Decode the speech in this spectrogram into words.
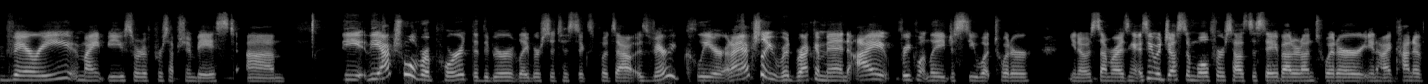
vary, it might be sort of perception based. Um, the, the actual report that the Bureau of Labor Statistics puts out is very clear. And I actually would recommend, I frequently just see what Twitter, you know, summarizing. I see what Justin Wolfers has to say about it on Twitter. You know, I kind of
